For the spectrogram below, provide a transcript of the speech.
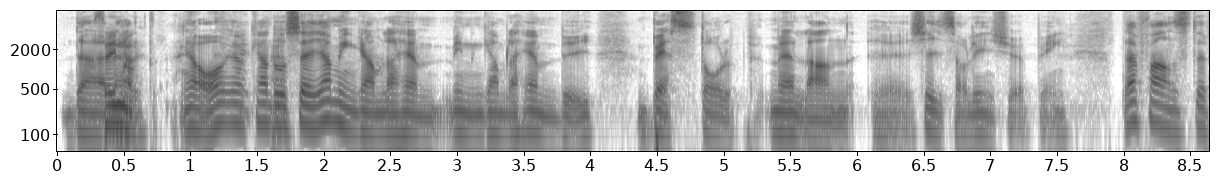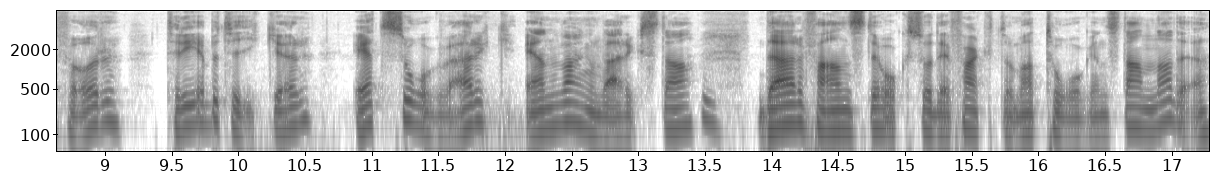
Där Säg något. Ja, jag kan då säga min gamla, hem, min gamla hemby Bästorp mellan eh, Kisa och Linköping. Där fanns det förr tre butiker, ett sågverk, en vagnverkstad. Mm. Där fanns det också det faktum att tågen stannade.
